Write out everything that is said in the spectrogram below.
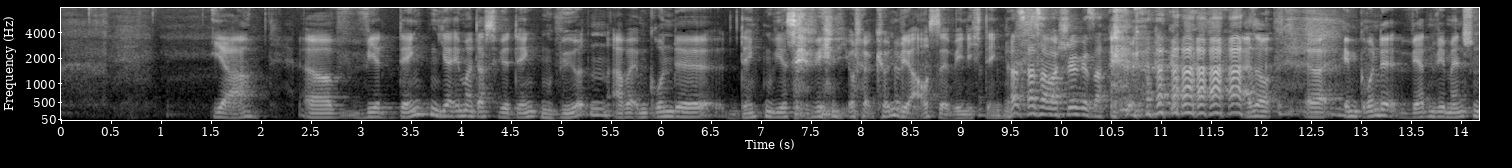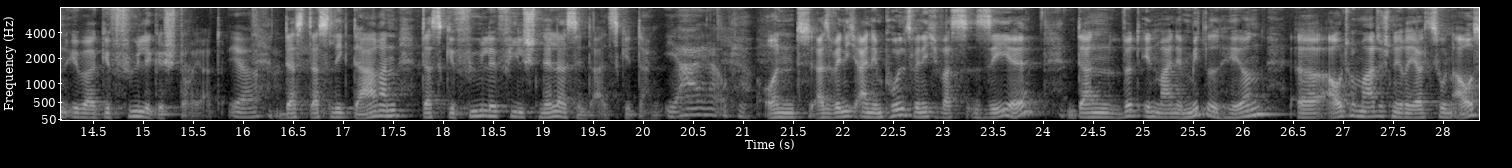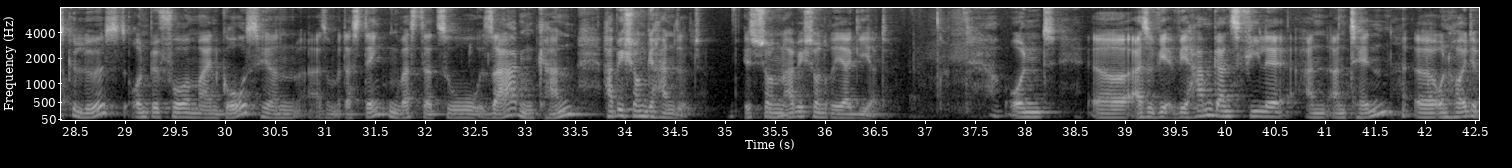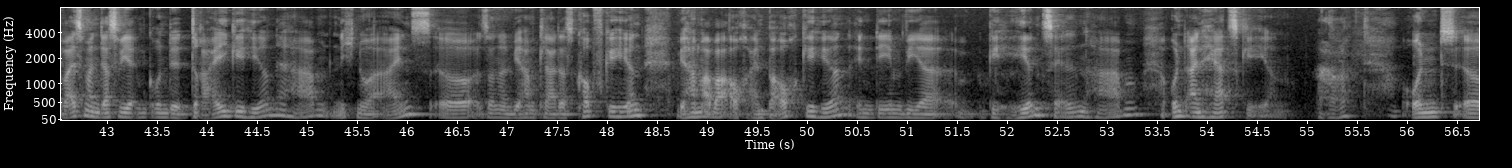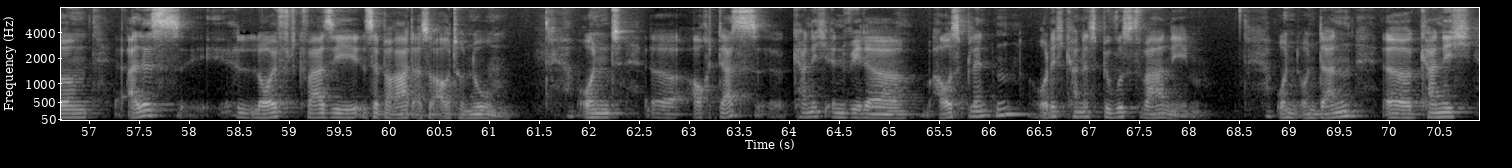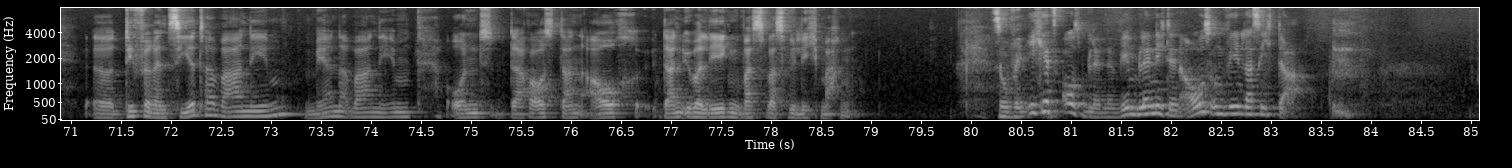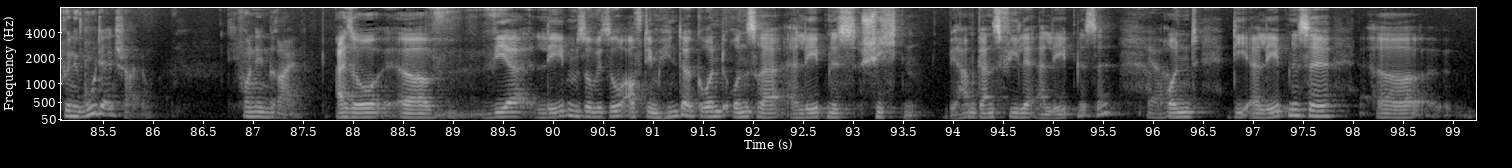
Ja, wir denken ja immer, dass wir denken würden, aber im Grunde denken wir sehr wenig oder können wir auch sehr wenig denken. Das hast du aber schön gesagt. also äh, im Grunde werden wir Menschen über Gefühle gesteuert. Ja. Das, das liegt daran, dass Gefühle viel schneller sind als Gedanken. Ja, ja, okay. Und also wenn ich einen Impuls, wenn ich was sehe, dann wird in meinem Mittelhirn äh, automatisch eine Reaktion ausgelöst und bevor mein Großhirn, also das Denken, was dazu sagen kann, habe ich schon gehandelt, ist schon, habe ich schon reagiert. Und äh, also wir, wir haben ganz viele An Antennen äh, und heute weiß man, dass wir im Grunde drei Gehirne haben, nicht nur eins, äh, sondern wir haben klar das Kopfgehirn, wir haben aber auch ein Bauchgehirn, in dem wir Gehirnzellen haben und ein Herzgehirn. Aha. Und ähm, alles läuft quasi separat, also autonom. Und äh, auch das kann ich entweder ausblenden oder ich kann es bewusst wahrnehmen. Und, und dann äh, kann ich äh, differenzierter wahrnehmen, mehr wahrnehmen und daraus dann auch dann überlegen, was, was will ich machen. So, wenn ich jetzt ausblende, wen blende ich denn aus und wen lasse ich da? Für eine gute Entscheidung von den dreien. Also äh, wir leben sowieso auf dem Hintergrund unserer Erlebnisschichten. Wir haben ganz viele Erlebnisse ja. und die Erlebnisse äh,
